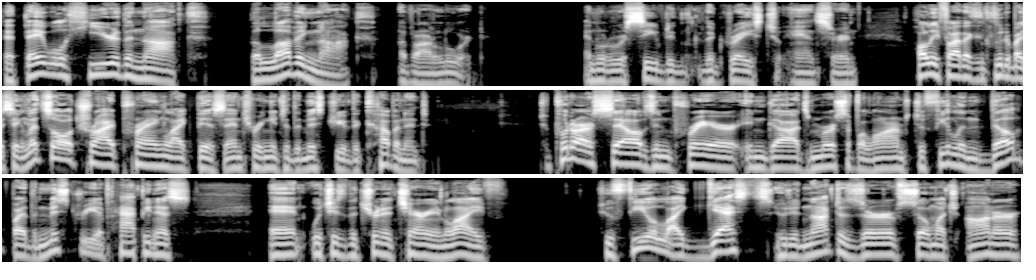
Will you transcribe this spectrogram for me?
that they will hear the knock, the loving knock of our Lord, and will receive the grace to answer. And Holy Father concluded by saying, Let's all try praying like this, entering into the mystery of the covenant to put ourselves in prayer in God's merciful arms, to feel enveloped by the mystery of happiness, and which is the Trinitarian life, to feel like guests who did not deserve so much honor,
